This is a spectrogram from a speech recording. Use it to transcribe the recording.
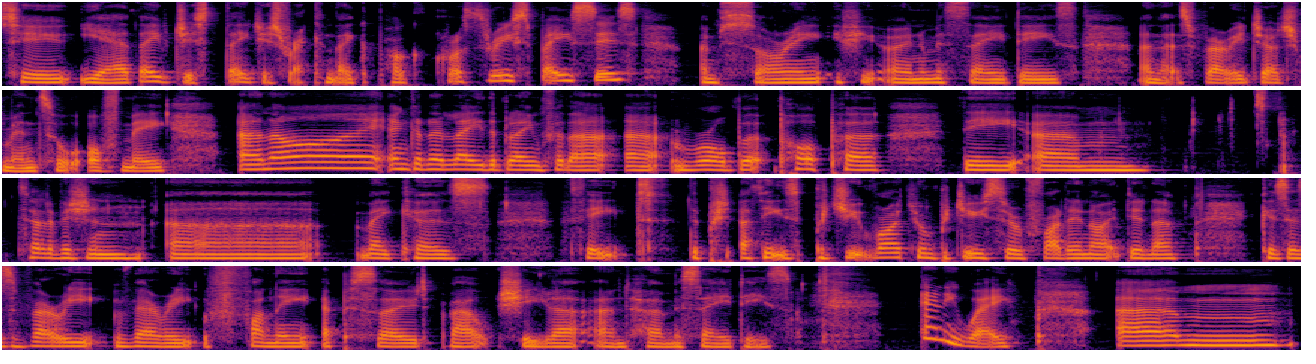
to yeah, they've just they just reckon they could park across three spaces. I'm sorry if you own a Mercedes, and that's very judgmental of me. And I am going to lay the blame for that at Robert Popper, the um, television uh, makers feet. The, I think he's produ- writer and producer of Friday Night Dinner because there's a very, very funny episode about Sheila and her Mercedes. Anyway, um,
